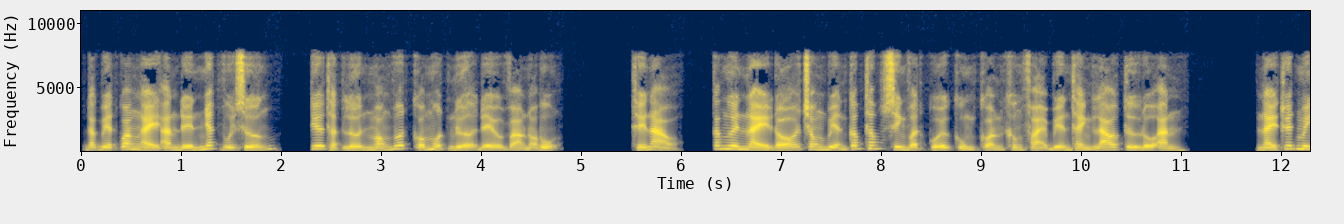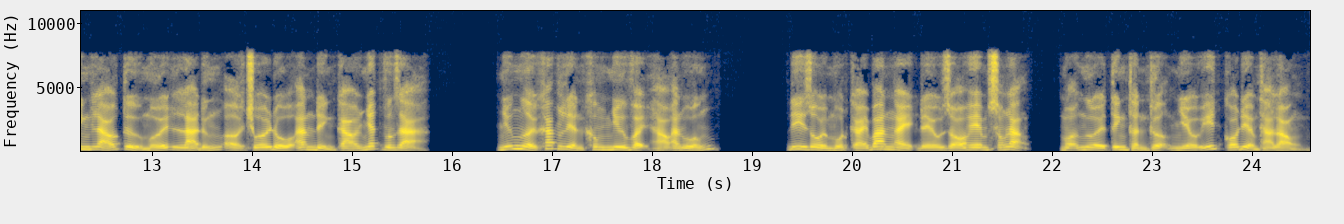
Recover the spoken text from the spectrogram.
Đặc biệt quang ngày ăn đến nhất vui sướng, kia thật lớn móng nuốt có một nửa đều vào nó bụng. Thế nào, các ngươi này đó trong biển cấp thấp sinh vật cuối cùng còn không phải biến thành lao tử đồ ăn. Này thuyết minh lão tử mới là đứng ở chuỗi đồ ăn đỉnh cao nhất vương giả. Những người khác liền không như vậy hảo ăn uống. Đi rồi một cái ban ngày đều gió êm sóng lặng, mọi người tinh thần thượng nhiều ít có điểm thả lỏng,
